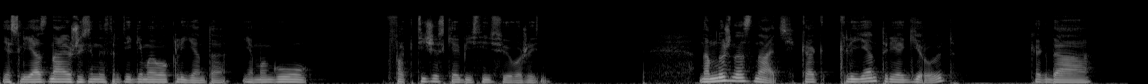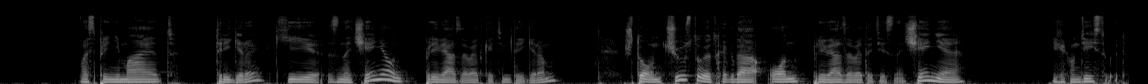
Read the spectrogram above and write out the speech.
Если я знаю жизненные стратегии моего клиента, я могу фактически объяснить всю его жизнь. Нам нужно знать, как клиент реагирует, когда воспринимает триггеры, какие значения он привязывает к этим триггерам, что он чувствует, когда он привязывает эти значения, и как он действует.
